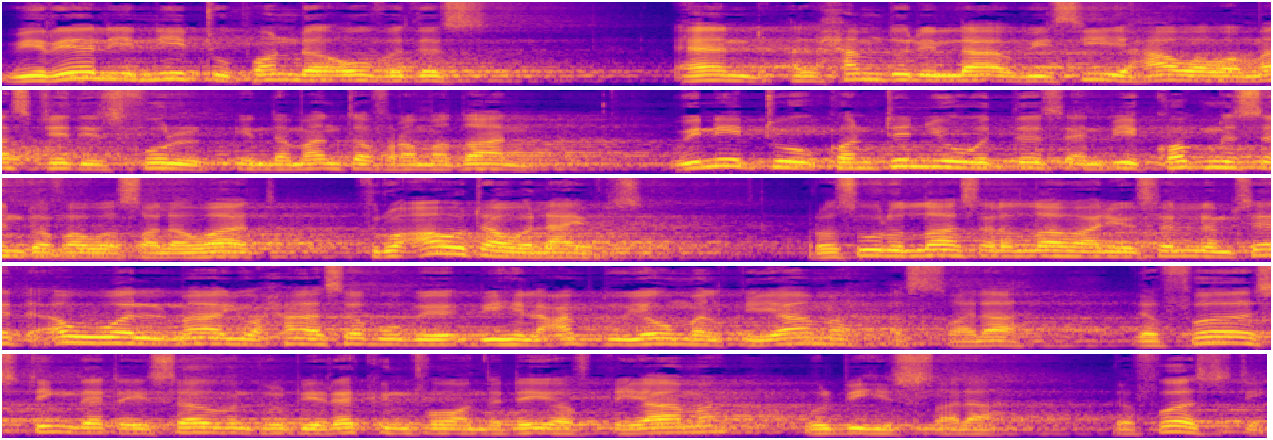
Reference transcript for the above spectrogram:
We really need to ponder over this. And Alhamdulillah, we see how our masjid is full in the month of Ramadan. We need to continue with this and be cognizant of our salawat throughout our lives. Rasulullah sallallahu alayhi wasallam said, "Awwal ma yuhasabu bihi al-'abdu yawm al-qiyamah as-salah." The first thing that a servant will be reckoned for on the day of qiyamah will be his salah. The first thing.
